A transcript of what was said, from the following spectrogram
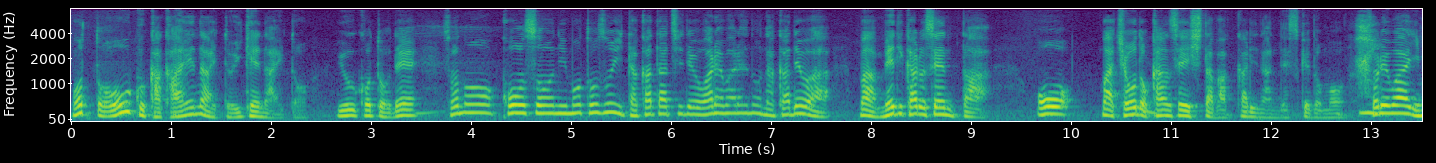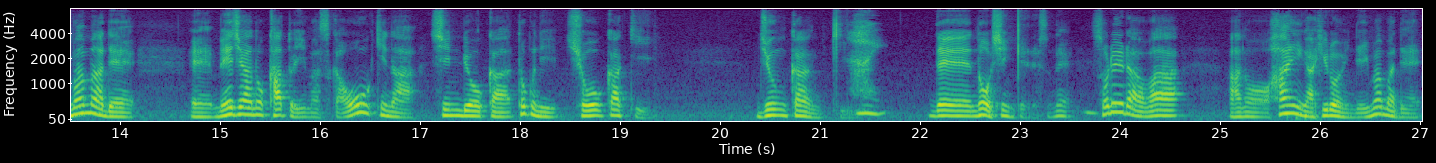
もっと多く抱えないといけないということで、その構想に基づいた形で我々の中では、まあメディカルセンターをまあ、ちょうど完成したばっかりなんですけども、はい。それは今まで、えーメジャーの科といいますか大きな診療科特に消化器循環器はい。で脳神経ですね、それらはあの範囲が広いんで今まで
